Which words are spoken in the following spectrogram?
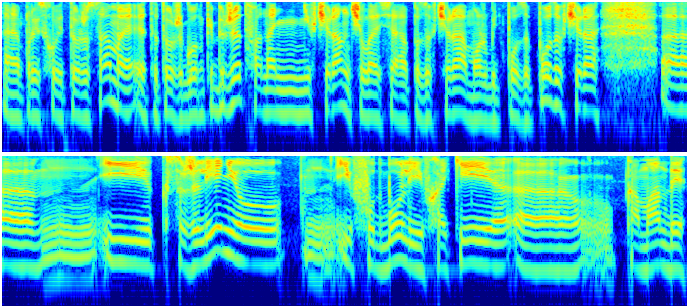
э, происходит то же самое. Это тоже гонка бюджетов. Она не вчера началась, а позавчера, может быть, поза-позавчера. Э, и, к сожалению, и в футболе, и в хоккее команды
